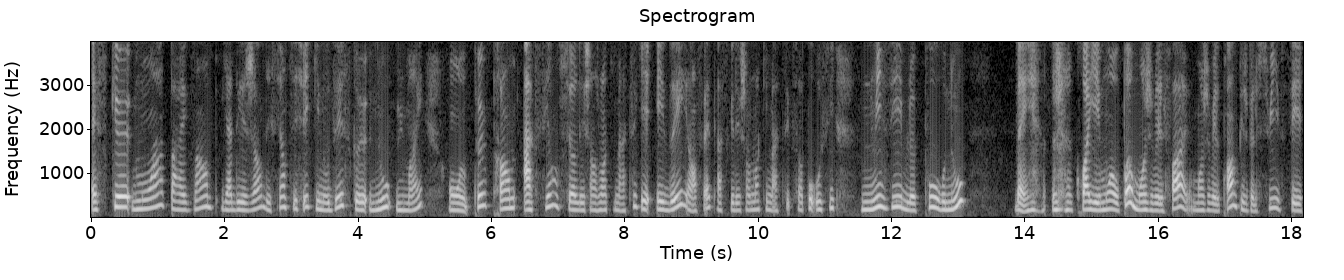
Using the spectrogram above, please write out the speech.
Est-ce que moi, par exemple, il y a des gens, des scientifiques qui nous disent que nous, humains, on peut prendre action sur les changements climatiques et aider, en fait, à ce que les changements climatiques soient pas aussi nuisibles pour nous? Ben, croyez-moi ou pas, moi, je vais le faire. Moi, je vais le prendre puis je vais le suivre. Ces,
